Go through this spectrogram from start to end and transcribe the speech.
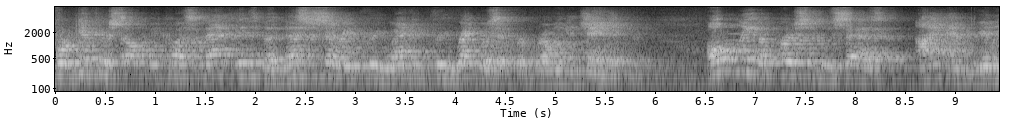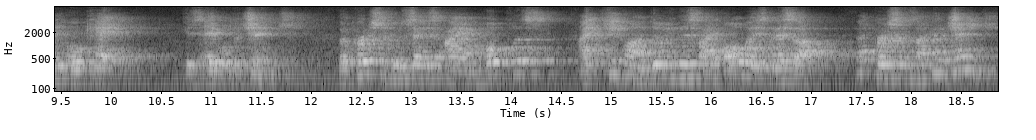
Forgive yourself because that is the necessary prerequisite for growing and changing. Only the person who says, I am really okay, is able to change. The person who says, I am hopeless, I keep on doing this, I always mess up, that person is not going to change.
